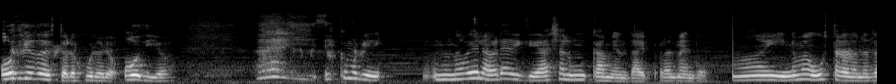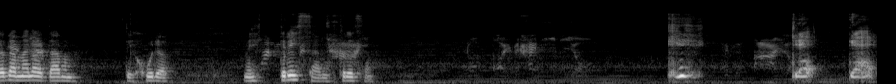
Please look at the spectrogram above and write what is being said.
Odio todo esto, lo juro, lo odio. Ay, es como que no veo la hora de que haya algún cambio en Type, realmente. Ay, no me gusta cuando lo trata mal a Tarm, te juro. Me estresa, me estresa. ¿Qué? ¿Qué? ¿Qué?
